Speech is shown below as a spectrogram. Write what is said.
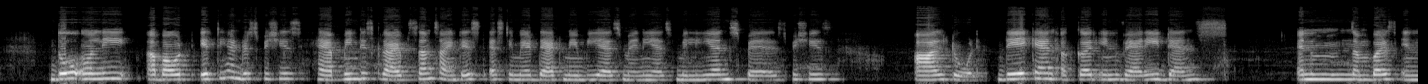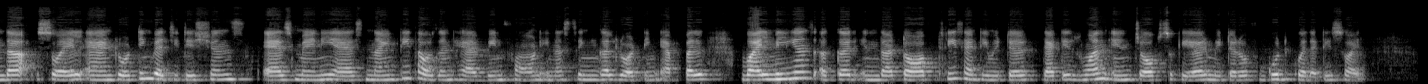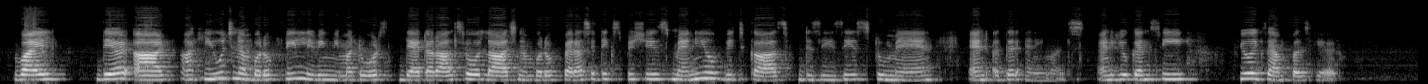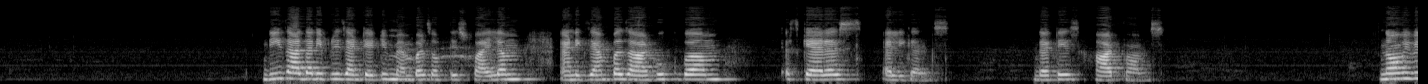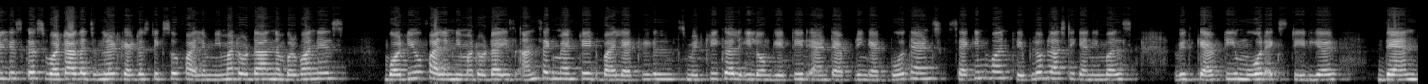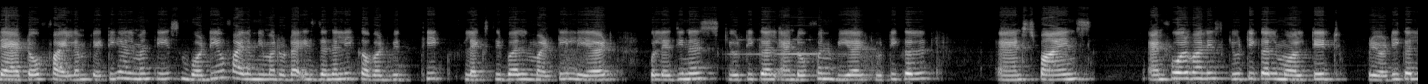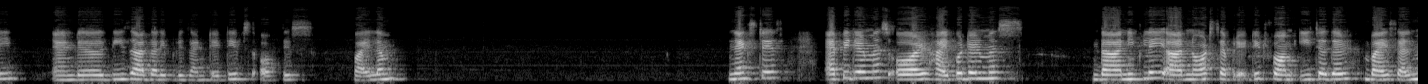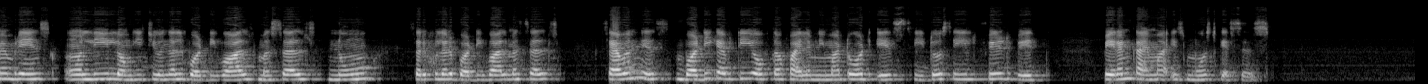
Though only about 800 species have been described, some scientists estimate that maybe as many as million species all told. They can occur in very dense and numbers in the soil and rotting vegetations as many as 90,000 have been found in a single rotting apple while millions occur in the top 3 cm that is 1 inch of square meter of good quality soil. While there are a huge number of free living nematodes that are also a large number of parasitic species many of which cause diseases to man and other animals and you can see few examples here. These are the representative members of this phylum and examples are hookworm, Ascaris elegans that is heartworms. Now we will discuss what are the general characteristics of phylum Nematoda. Number one is body of phylum Nematoda is unsegmented, bilateral, symmetrical, elongated and tapering at both ends. Second one, triploblastic animals with cavity more exterior than that of phylum Platyhelminthes. Body of phylum Nematoda is generally covered with thick, flexible, multi-layered collagenous cuticle and often bear cuticle and spines. And four one is cuticle molted periodically and uh, these are the representatives of this phylum. Next is epidermis or hypodermis the nuclei are not separated from each other by cell membranes, only longitudinal body wall muscles, no circular body wall muscles. 7 is body cavity of the phylum nematode is pseudocele filled with parenchyma in most cases.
